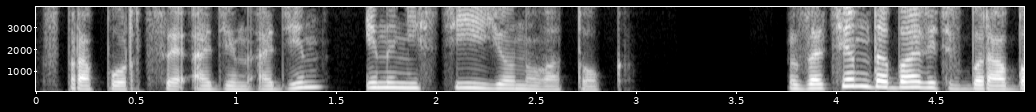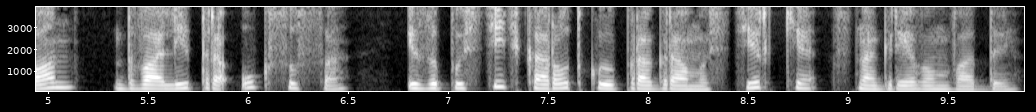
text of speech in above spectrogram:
в пропорции 1:1 и нанести ее на лоток. Затем добавить в барабан 2 литра уксуса и запустить короткую программу стирки с нагревом воды.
